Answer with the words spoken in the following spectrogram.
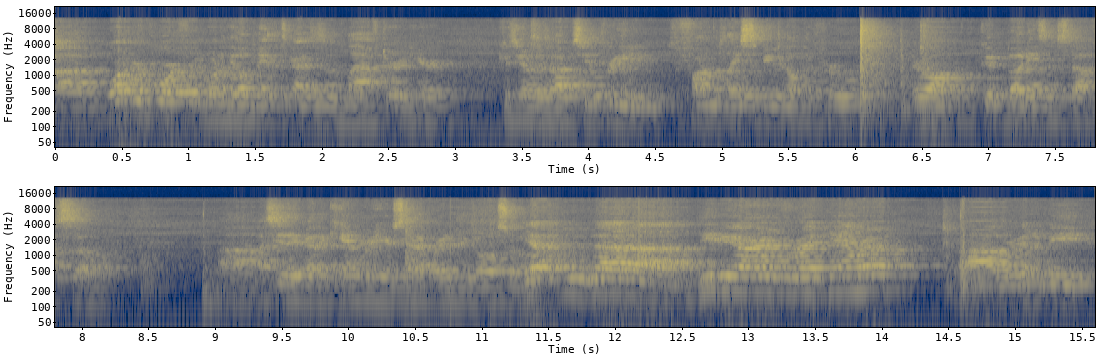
Uh, one report from one of the old maintenance guys is of laughter in here, because you know there's obviously a pretty fun place to be with all the crew. They're all good buddies and stuff. So uh, I see they've got a camera here set up ready to go. So Yep, we've got a DVR infrared camera. Uh, we're going to be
